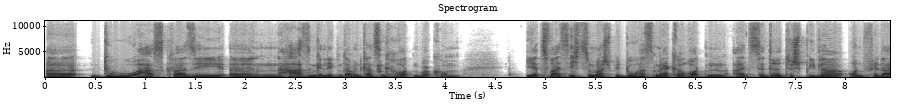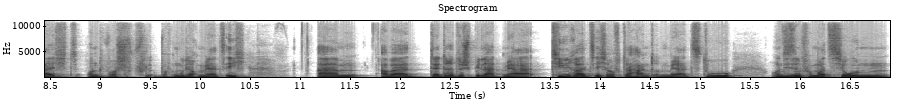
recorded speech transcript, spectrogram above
äh, du hast quasi äh, einen Hasen gelegt und damit ganzen Karotten bekommen. Jetzt weiß ich zum Beispiel, du hast mehr Karotten als der dritte Spieler und vielleicht, und vermutlich auch mehr als ich. Ähm, aber der dritte Spieler hat mehr Tiere als ich auf der Hand und mehr als du. Und diese Informationen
